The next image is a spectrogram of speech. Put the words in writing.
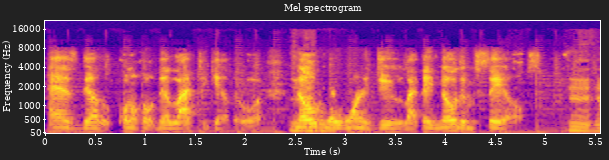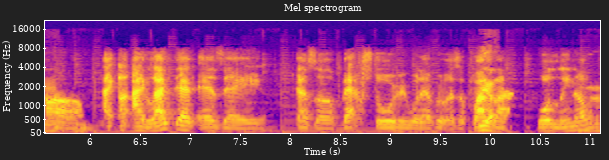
has their quote unquote their life together or know mm-hmm. what they want to do, like they know themselves. Mm-hmm. Um, I, I like that as a as a backstory, whatever, as a plot yeah. line for Lino. Mm-hmm.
